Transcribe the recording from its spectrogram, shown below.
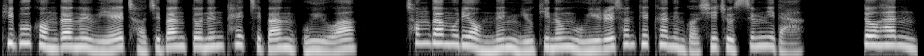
피부 건강을 위해 저지방 또는 탈지방 우유와 첨가물이 없는 유기농 우유를 선택하는 것이 좋습니다. 또한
